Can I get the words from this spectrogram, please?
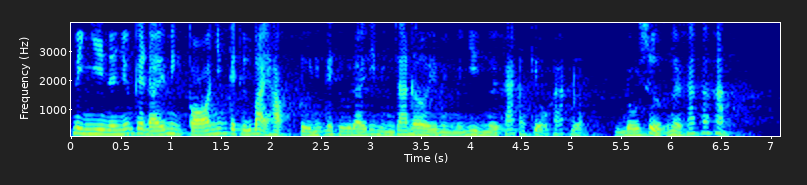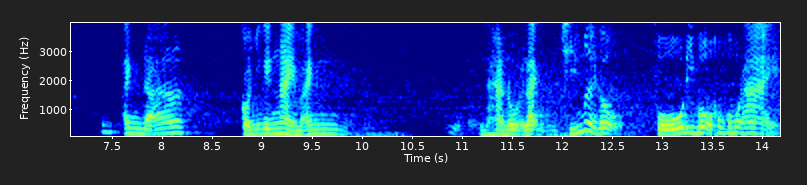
mình nhìn thấy những cái đấy mình có những cái thứ bài học từ những cái thứ đấy thì mình ra đời mình mới nhìn người khác nó kiểu khác được mình đối xử với người khác khác hẳn. Anh đã có những cái ngày mà anh Hà Nội lạnh 90 độ phố đi bộ không có một ai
